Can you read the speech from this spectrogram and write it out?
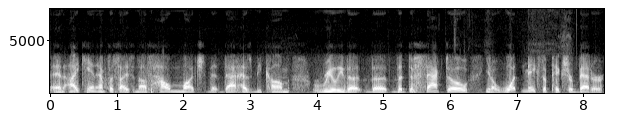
And I can't emphasize enough how much that that has become really the, the, the de facto, you know, what makes a picture better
